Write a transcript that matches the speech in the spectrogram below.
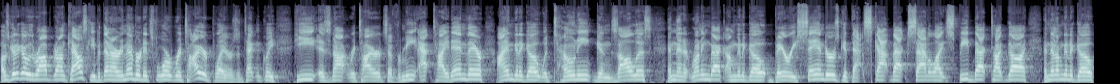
I was going to go with Rob Gronkowski, but then I remembered it's for retired players, and technically he is not retired. So for me at tight end there, I am going to go with Tony Gonzalez. And then at running back, I'm going to go Barry Sanders, get that scat back, satellite, speed back type guy. And then I'm going to go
